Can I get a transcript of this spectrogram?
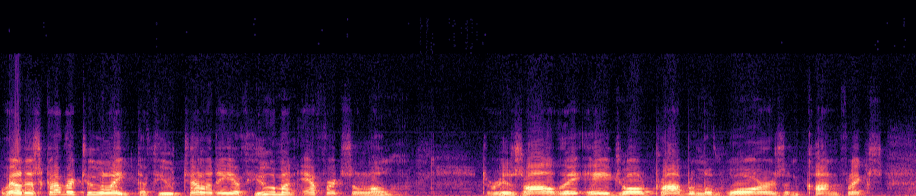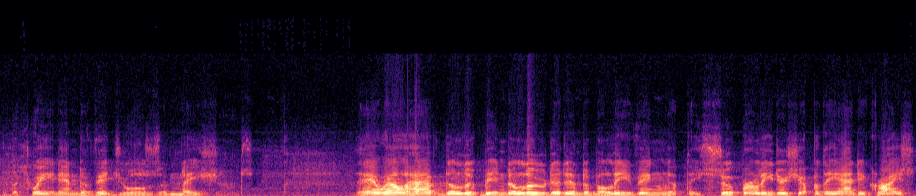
will discover too late the futility of human efforts alone to resolve the age old problem of wars and conflicts between individuals and nations. They will have delu- been deluded into believing that the super leadership of the Antichrist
